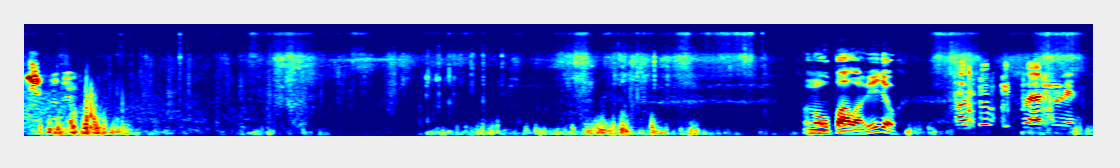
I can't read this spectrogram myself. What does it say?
Есть подрыв. Оно упало, видел? А тут підтверджили.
